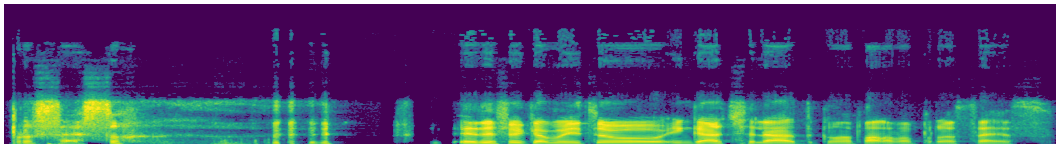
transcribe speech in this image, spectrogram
processo? Ele fica muito engatilhado com a palavra processo.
